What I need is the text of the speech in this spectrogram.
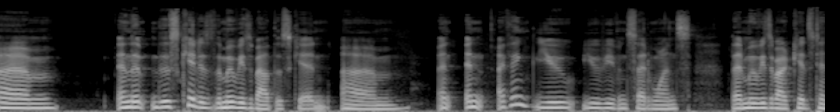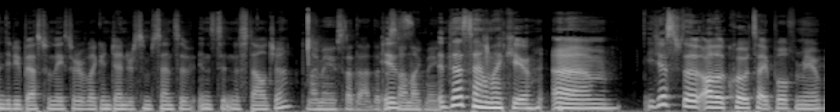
Um, and the, this kid is the movie's about this kid. Um, and and I think you you've even said once that movies about kids tend to do best when they sort of like engender some sense of instant nostalgia. I may have said that. That does Is- sound like me. It does sound like you. Um, just the, all the quotes I pull from you.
